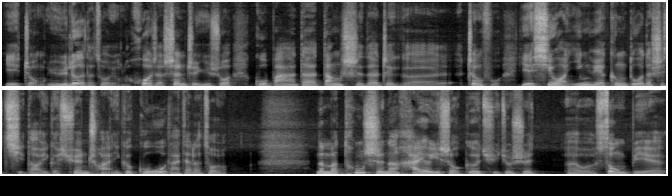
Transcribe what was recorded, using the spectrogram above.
一种娱乐的作用了，或者甚至于说，古巴的当时的这个政府也希望音乐更多的是起到一个宣传、一个鼓舞大家的作用。那么同时呢，还有一首歌曲就是呃送别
